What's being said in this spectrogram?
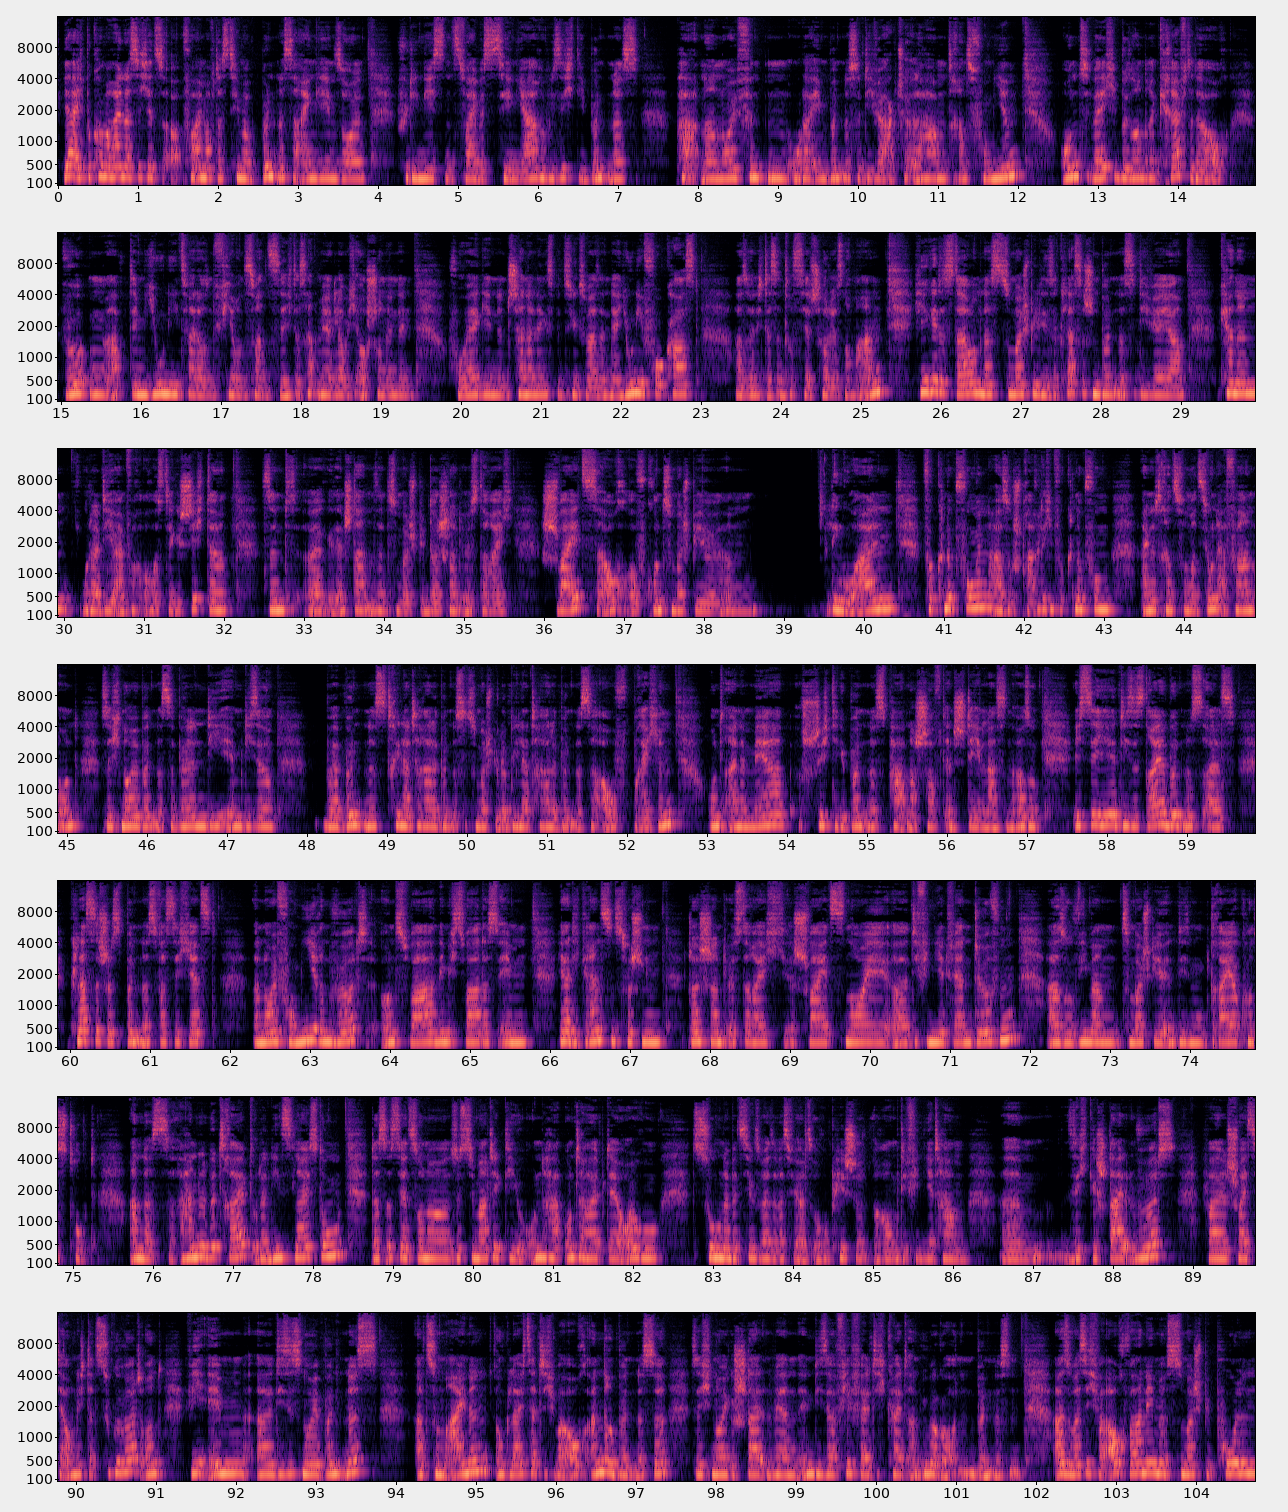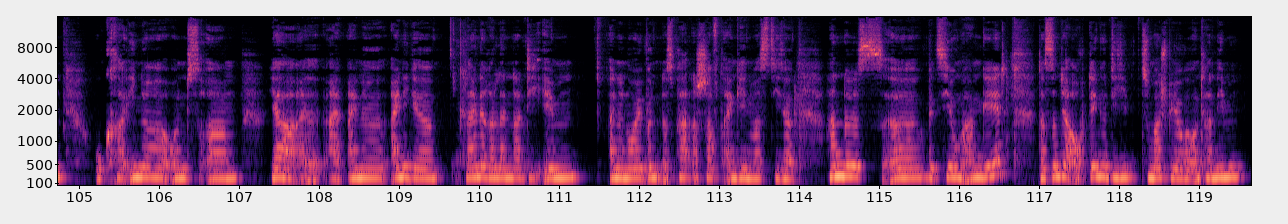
Ja, ich bekomme rein, dass ich jetzt vor allem auf das Thema Bündnisse eingehen soll für die nächsten zwei bis zehn Jahre, wie sich die Bündnispartner neu finden oder eben Bündnisse, die wir aktuell haben, transformieren und welche besonderen Kräfte da auch wirken ab dem Juni 2024. Das hatten wir glaube ich, auch schon in den vorhergehenden Channelings beziehungsweise in der Juni-Forecast also wenn dich das interessiert, schau dir das nochmal an. Hier geht es darum, dass zum Beispiel diese klassischen Bündnisse, die wir ja kennen oder die einfach auch aus der Geschichte sind, äh, entstanden sind, zum Beispiel Deutschland, Österreich, Schweiz, auch aufgrund zum Beispiel ähm, lingualen Verknüpfungen, also sprachlichen Verknüpfungen, eine Transformation erfahren und sich neue Bündnisse bilden, die eben diese Bündnis, trilaterale Bündnisse zum Beispiel oder bilaterale Bündnisse aufbrechen und eine mehrschichtige Bündnispartnerschaft entstehen lassen. Also ich sehe dieses Dreierbündnis als klassisches Bündnis, was sich jetzt neu formieren wird. Und zwar nehme ich zwar, dass eben ja die Grenzen zwischen Deutschland, Österreich, Schweiz neu äh, definiert werden dürfen. Also wie man zum Beispiel in diesem Dreierkonstrukt anders Handel betreibt oder Dienstleistungen. Das ist jetzt so eine Systematik, die unterhalb der Eurozone beziehungsweise was wir als europäischer Raum definiert haben, ähm, sich gestalten wird, weil Schweiz ja auch nicht dazugehört und wie eben äh, dieses neue Bündnis äh, zum einen und gleichzeitig aber auch andere Bündnisse sich neu gestalten werden in dieser Vielfältigkeit an übergeordneten Bündnissen. Also was ich auch wahrnehme, ist zum Beispiel Polen, Ukraine und ähm, ja äh, eine einige kleinere Länder, die eben eine neue Bündnispartnerschaft eingehen, was diese Handelsbeziehung äh, angeht. Das sind ja auch Dinge, die zum Beispiel über Unternehmen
